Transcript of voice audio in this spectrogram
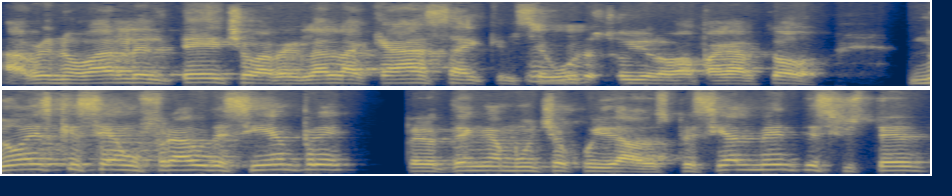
renovarle el techo, arreglar la casa y que el seguro suyo lo va a pagar todo. No es que sea un fraude siempre, pero tenga mucho cuidado, especialmente si usted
